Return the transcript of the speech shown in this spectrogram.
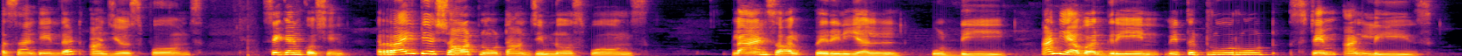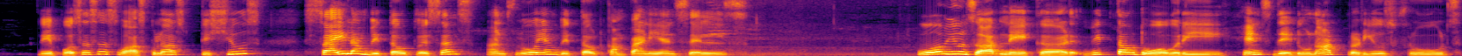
present in that angiosperms. Second question. Write a short note on gymnosperms. Plants are perennial woody, and evergreen with true root, stem and leaves. They possess vascular tissues, xylem without vessels and phloem without companion cells. Ovules are naked without ovary, hence they do not produce fruits.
